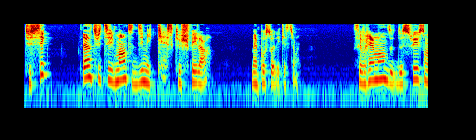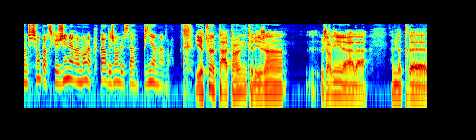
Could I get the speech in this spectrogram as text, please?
tu sais intuitivement, tu te dis, mais qu'est-ce que je fais là? Ben, pose-toi des questions. C'est vraiment de, de suivre son intuition parce que généralement, la plupart des gens le savent bien avant. Y a-tu un pattern que les gens. Je reviens à, la- à notre, euh,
